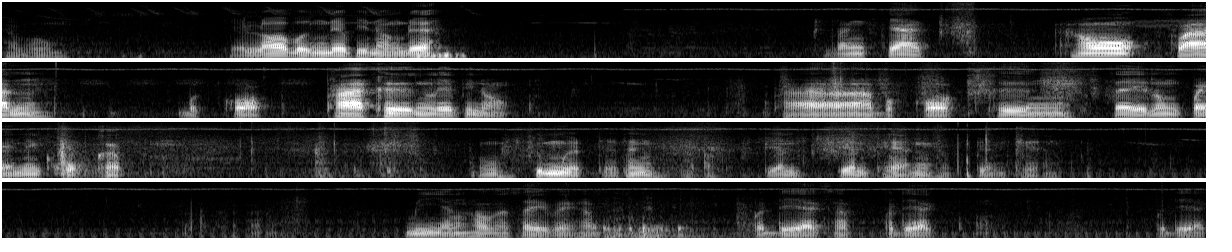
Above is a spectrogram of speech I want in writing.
ครับผม เดี๋ยวรอเบิ่งเด้อพี่น้องเด้อ หลังจากเฮาฝานบักกอกพาเครืองเลยพี่น้องพาบักกอกเครืองใส่ลงไปในคกครับโอ้คือเหมือดแต่ทั้งเปลี่ยนเปลี่ยนแผนครับเปลี่ยนแผนมีหยังเขาก็ใส่ไปครับปลาแดกครับปลาแดกปลาแดก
